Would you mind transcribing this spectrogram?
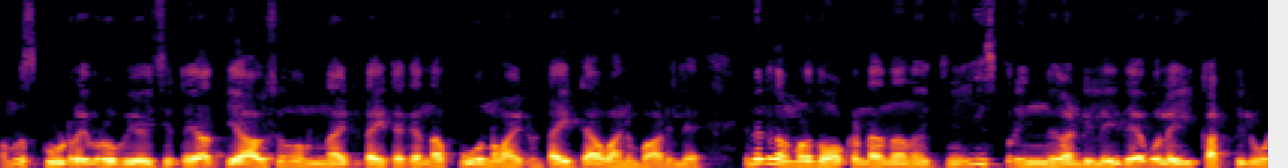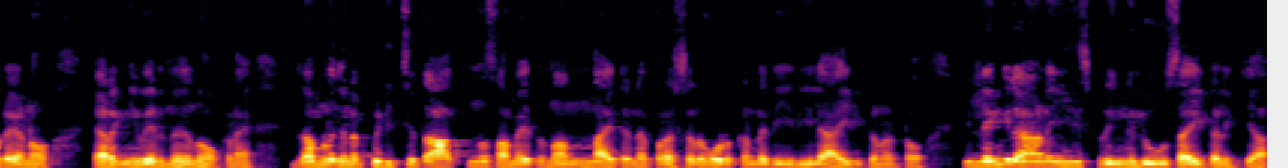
നമ്മൾ സ്ക്രൂ ഡ്രൈവർ ഉപയോഗിച്ചിട്ട് അത്യാവശ്യം നന്നായിട്ട് ടൈറ്റ് ആക്കുക. എന്നാൽ പൂർണമായിട്ടും ടൈറ്റ് ആവാനും പാടില്ല. എന്നിട്ട് നമ്മൾ നോക്കേണ്ടത് എന്താണെന്ന് വെച്ച് കഴിഞ്ഞാൽ ഈ സ്പ്രിങ് കണ്ടില്ലേ ഇതേപോലെ ഈ കട്ടിലൂടെയാണോ ഇറങ്ങി വരുന്നത് നോക്കണേ. ഇത് നമ്മളിങ്ങനെ പിടിച്ച് താത്തുന്ന സമയത്ത് നന്നായിട്ട് തന്നെ പ്രഷർ കൊടുക്കേണ്ട രീതിയിലായിരിക്കണം കേട്ടോ. ഇല്ലെങ്കിലാണ് ഈ സ്പ്രിങ് ലൂസായി കളിക്കുക.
